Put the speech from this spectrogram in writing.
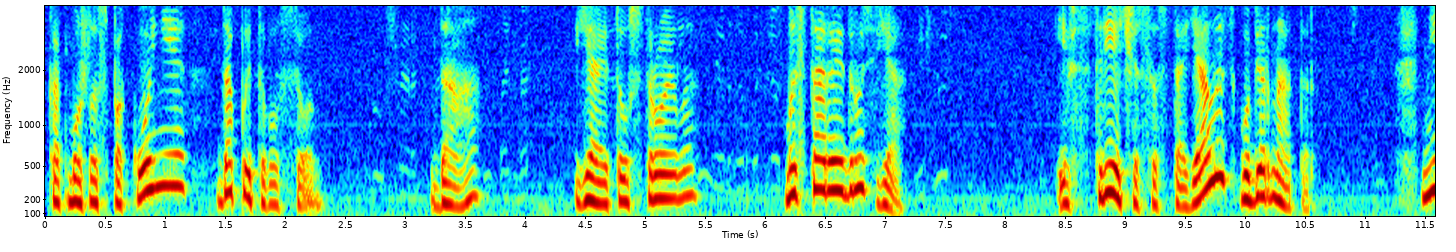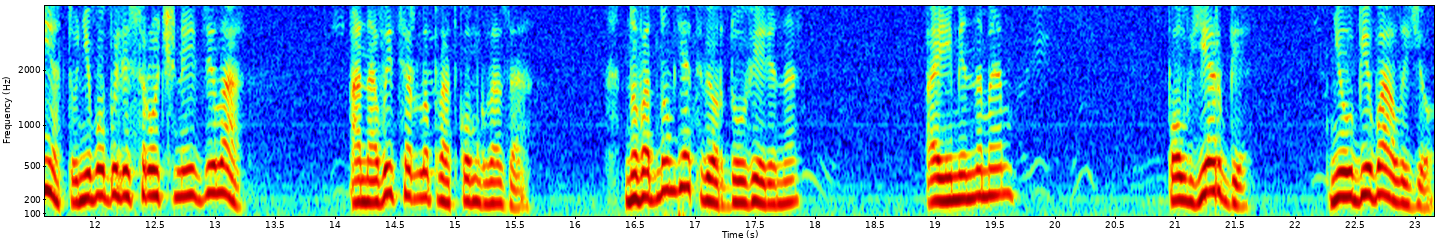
Как можно спокойнее допытывался он. «Да, я это устроила. Мы старые друзья». «И встреча состоялась, губернатор?» «Нет, у него были срочные дела». Она вытерла платком глаза. «Но в одном я твердо уверена». «А именно, мэм?» «Пол Ерби не убивал ее.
